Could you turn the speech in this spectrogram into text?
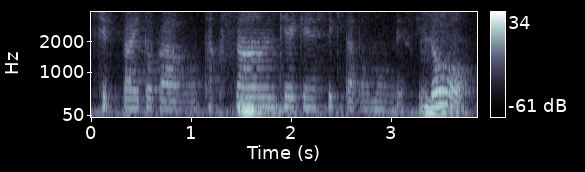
失敗とかもたくさん経験してきたと思うんですけど、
